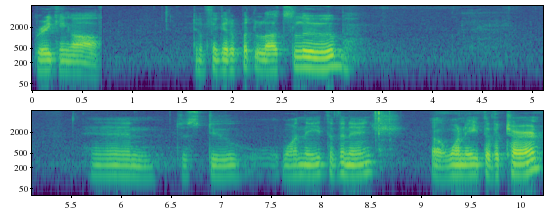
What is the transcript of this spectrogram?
breaking off. Don't forget to put lots of lube and just do one eighth of an inch, uh, one eighth of a turn,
